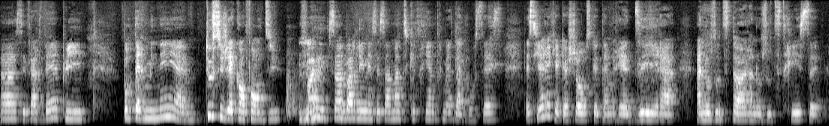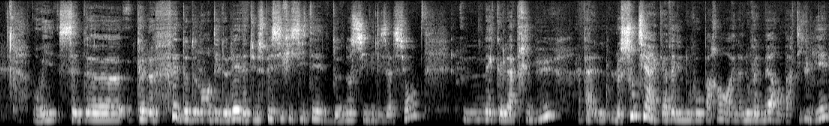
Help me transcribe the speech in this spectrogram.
Ah, c'est parfait. Puis, pour terminer, euh, tout sujet confondu, sans parler nécessairement du quatrième trimestre de la grossesse, est-ce qu'il y aurait quelque chose que tu aimerais dire à, nos auditeurs, à nos auditrices? Oui, c'est que le fait de demander de l'aide est une spécificité de nos civilisations, mais que la tribu, le soutien qu'avaient les nouveaux parents et la nouvelle mère en particulier,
